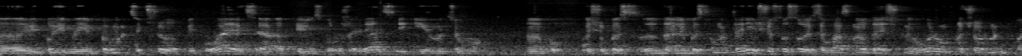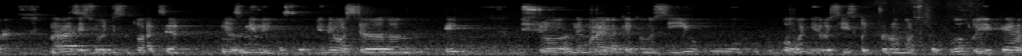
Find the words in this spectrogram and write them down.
е, відповідна інформація, що відбувається, активність ворожої авіації, і на цьому е, поки що без далі без коментарів. Що стосується власне Одещини, говоримо про Чорне море. Наразі сьогодні ситуація змінилася. Змінилося е, тим, що немає ракетоносіїв у окупованій російсько-чорноморського флоту, яке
